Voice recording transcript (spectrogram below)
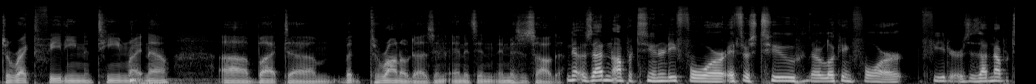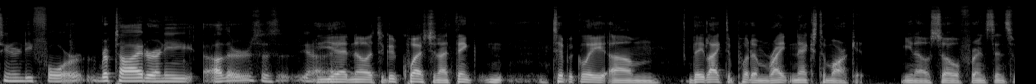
direct feeding team right now, uh, but um, but Toronto does, and, and it's in, in Mississauga. Now, is that an opportunity for if there's two they're looking for feeders? Is that an opportunity for Riptide or any others? Is you know? Yeah, no, it's a good question. I think typically um, they like to put them right next to market. You know, so for instance,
